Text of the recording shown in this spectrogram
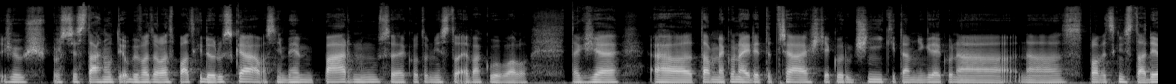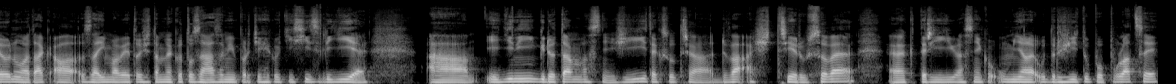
že už prostě stáhnou ty obyvatele zpátky do Ruska a vlastně během pár dnů se jako to město evakuovalo. Takže uh, tam jako najdete třeba ještě jako ručníky tam někde jako na, na plaveckém stadionu a tak a zajímavé je to, že tam jako to zázemí pro těch jako tisíc lidí je. A jediný, kdo tam vlastně žijí, tak jsou třeba dva až tři rusové, eh, kteří vlastně jako uměle udrží tu populaci,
